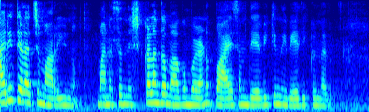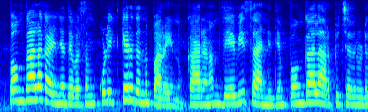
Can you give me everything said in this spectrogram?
അരി തിളച്ചു മറിയുന്നു. മനസ്സ് നിഷ്കളങ്കമാകുമ്പോഴാണ് പായസം ദേവിക്ക് നിവേദിക്കുന്നത്. പൊങ്കാല കഴിഞ്ഞ ദിവസം കുളിക്കരുതെന്ന് പറയുന്നു. കാരണം ദേവീ സാന്നിധ്യം പൊങ്കാല അർപ്പിച്ചവരുടെ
